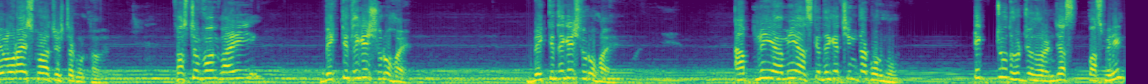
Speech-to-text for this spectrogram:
মেমোরাইজ করার চেষ্টা করতে হবে। ফার্স্ট অফ অল ভাই, ব্যক্তি থেকে শুরু হয়। ব্যক্তি থেকে শুরু হয়। আপনি, আমি আজকে থেকে চিন্তা করব। একটু ধৈর্য ধরেন জাস্ট পাঁচ মিনিট।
